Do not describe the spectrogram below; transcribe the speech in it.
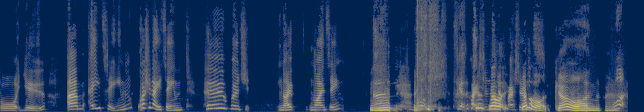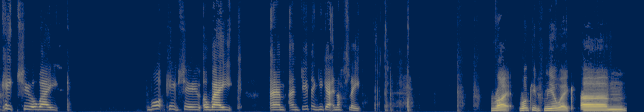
for you. Um, eighteen. Question eighteen. Who would you? Nope. Nineteen. Um, mm-hmm. what, get the questions. Go, get the questions. Go on, go on. What keeps you awake? What keeps you awake Um, and do you think you get enough sleep? Right. What keeps me awake? Um,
